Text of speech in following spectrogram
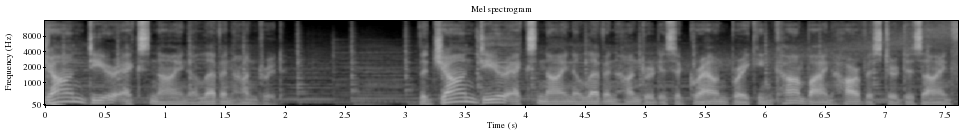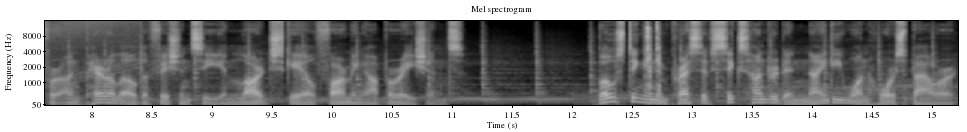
John Deere X9 1100 The John Deere X9 1100 is a groundbreaking combine harvester designed for unparalleled efficiency in large-scale farming operations. Boasting an impressive 691 horsepower,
